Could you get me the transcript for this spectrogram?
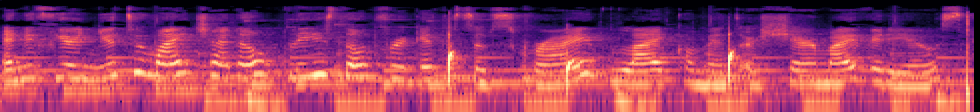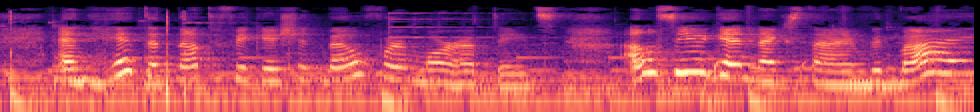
And if you're new to my channel, please don't forget to subscribe, like, comment, or share my videos. And hit that notification bell for more updates. I'll see you again next time. Goodbye!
